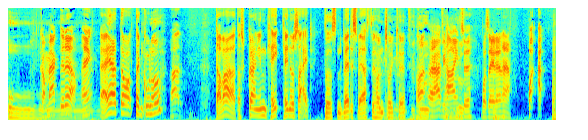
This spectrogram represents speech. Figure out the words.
Oh. Kan du mærke det der, ikke? Ja, ja, der, var- den kunne noget. Ah, Der var, der skulle gang ind. Kan I, kan I noget sejt? Du ved, sådan, hvad er det sværeste håndtryk kan? Ah, ja, vi har en til. Prøv at se den her. Hua, ah.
